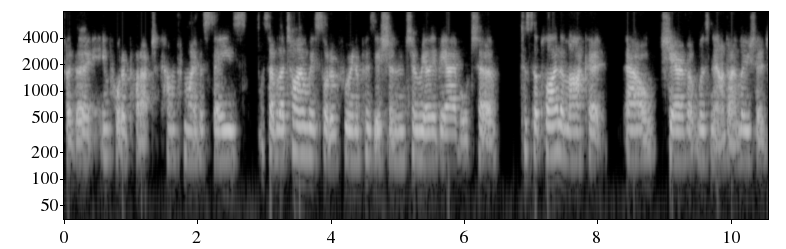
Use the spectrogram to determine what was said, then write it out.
for the imported product to come from overseas. So by the time we sort of were in a position to really be able to to supply the market our share of it was now diluted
